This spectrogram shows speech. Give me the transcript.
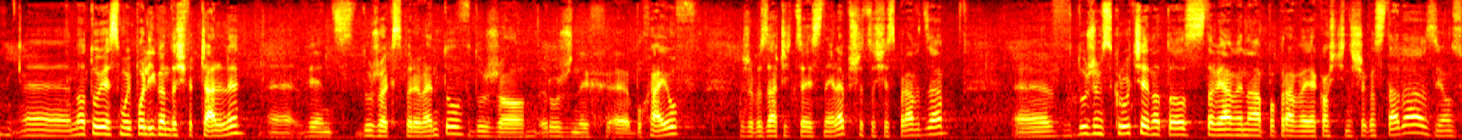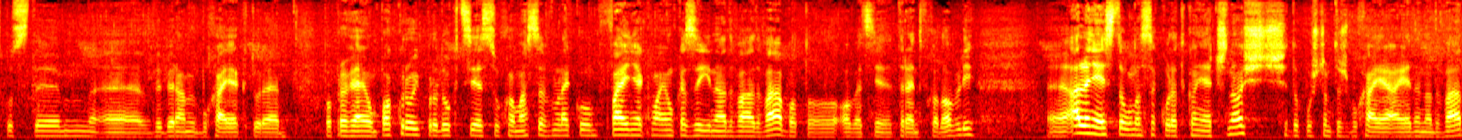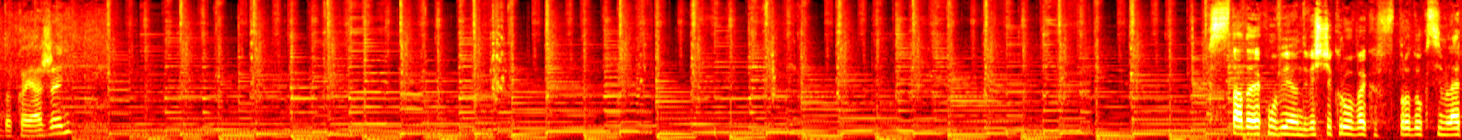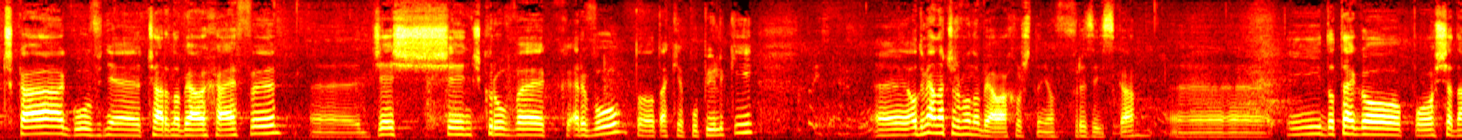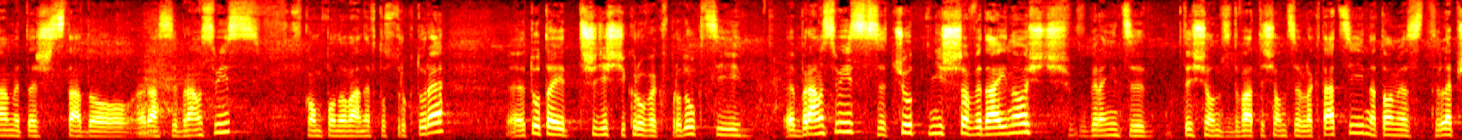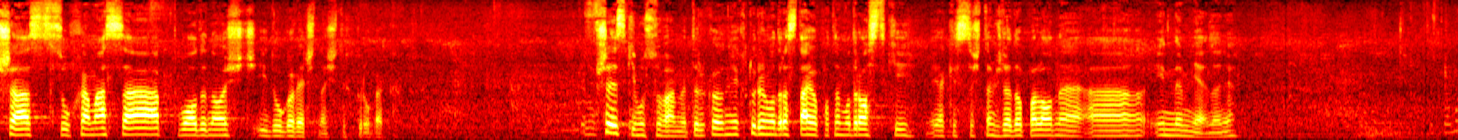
no tu jest mój poligon doświadczalny, więc dużo eksperymentów, dużo różnych buchajów, żeby zobaczyć co jest najlepsze, co się sprawdza. W dużym skrócie no to stawiamy na poprawę jakości naszego stada, w związku z tym wybieramy buchaje, które poprawiają pokrój, produkcję, suchą masę w mleku. Fajnie jak mają kazeina 2A2, bo to obecnie trend w hodowli. E, Ale nie jest to u nas akurat konieczność. Dopuszczam też buchaje A1, A2 do kojarzeń. Stado, jak mówiłem, 200 krówek w produkcji mleczka, głównie czarno-białe HF-y, 10 krówek RW, to takie pupilki, E, Odmiana czerwono-biała holsztynio-fryzyjska. E, I do tego posiadamy też stado rasy Brown Swiss, wkomponowane w tą strukturę. E, Tutaj 30 krówek w produkcji. E, Brown Swiss, ciut niższa wydajność, w granicy 1000-2000 w laktacji, natomiast lepsza sucha masa, płodność i długowieczność tych krówek. Wszystkim usuwamy, tylko niektórym odrastają potem odrostki, jak jest coś tam źle dopalone, a innym nie, no nie?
